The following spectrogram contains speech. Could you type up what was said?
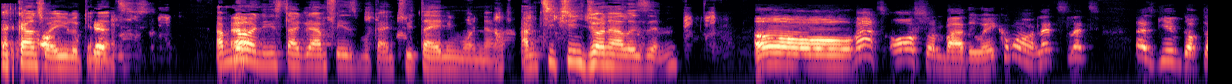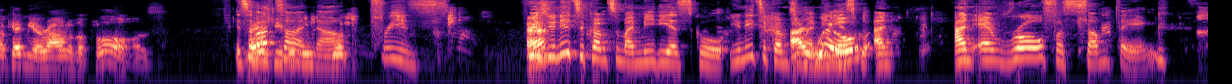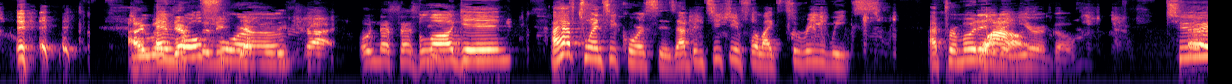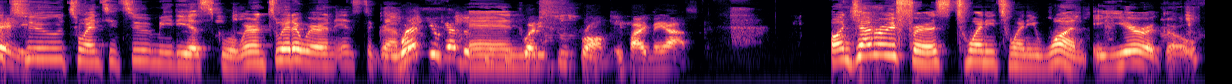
accounts were you looking at? I'm not on Instagram, Facebook, and Twitter anymore now. I'm teaching journalism. Oh, that's awesome! By the way, come on, let's let's let's give Dr. Kemi a round of applause. It's Many about time now. Freeze. Freeze, you need to come to my media school. You need to come to I my will. media school and and enroll for something. I will enroll definitely, for definitely try. Oh, necessity. blogging. I have 20 courses. I've been teaching for like three weeks. I promoted wow. it a year ago. Two hey. two twenty two media school. We're on Twitter. We're on Instagram. Where do you get the and... two twenty two from, if I may ask? On January 1st, 2021, a year ago,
